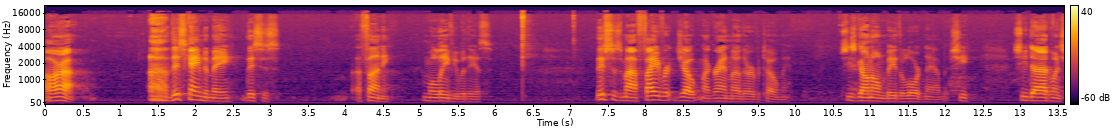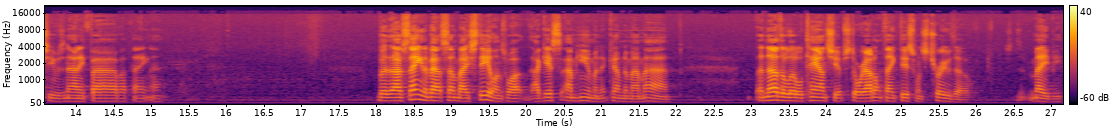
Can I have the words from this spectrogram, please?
All right. Uh, this came to me. This is a funny. I'm going to leave you with this. This is my favorite joke my grandmother ever told me. She's gone on to be the Lord now, but she, she died when she was 95, I think. Now. But I was thinking about somebody stealing. What I guess I'm human. It come to my mind. Another little township story. I don't think this one's true though. Maybe,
